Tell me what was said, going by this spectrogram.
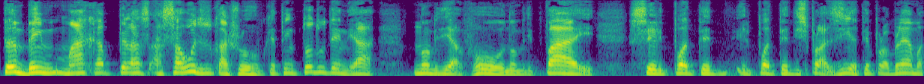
também marca pela a saúde do cachorro, porque tem todo o DNA, nome de avô, nome de pai, se ele pode ter, ele pode ter displasia, ter problema.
